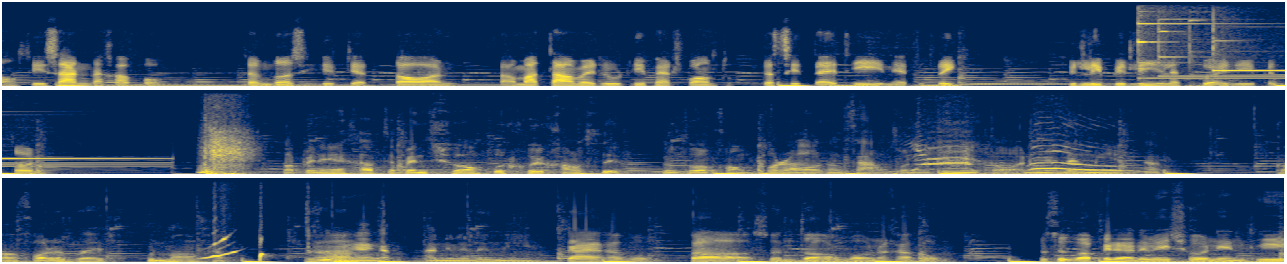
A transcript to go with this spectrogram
2 ซีซั่นนะครับผม จำนวน 47 ตอน สามารถตามไปดูที่แพลตฟอร์มถูกลิขสิทธิ์ได้ที่ Netflix Bilibili และ TrueID เป็นต้น ต่อไปนี้นะครับจะเป็นช่วงพูดคุยความรู้สึกส่วนตัวของพวกเราทั้ง 3 คนที่มีต่ออนิเมะเรื่องนี้ครับ ก็ขอเริ่มด้วยคุณม่องครับรู้สึกยังไงกับอนิเมะเรื่องนี้ ได้ครับผม ก็ส่วนตัวของผมนะครับผม รู้สึกว่าเป็นอนิเมะโชเนนที่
